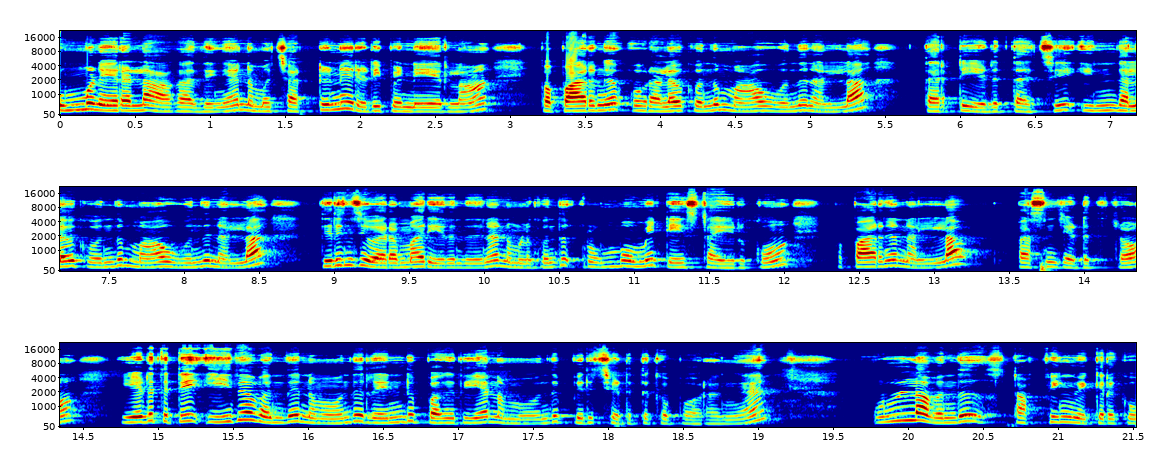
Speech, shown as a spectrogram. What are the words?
ரொம்ப நேரம்லாம் ஆகாதுங்க. நம்ம சட்டுன்னு ரெடி பண்ணிடலாம். இப்போ பாருங்கள் ஓரளவுக்கு வந்து மாவு வந்து நல்லா தரட்டி எடுத்தாச்சு. இந்த அளவுக்கு வந்து மாவு வந்து நல்லா திரிஞ்சு வர மாதிரி இருந்ததுன்னா நம்மளுக்கு வந்து ரொம்பவுமே டேஸ்ட்டாக இருக்கும். இப்போ பாருங்கள் நல்லா பசஞ்சு எடுத்துட்டோம். எடுத்துகிட்டு இதை வந்து நம்ம வந்து ரெண்டு பகுதியாக நம்ம வந்து பிரித்து எடுத்துக்க போகிறோங்க உள்ளே வந்து ஸ்டஃபிங் வைக்கிறதுக்கு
